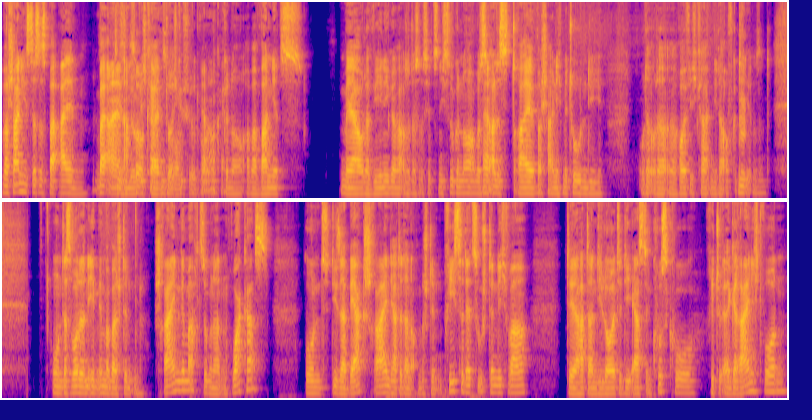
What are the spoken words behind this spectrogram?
Wahrscheinlich ist das es bei allen bei allen diese ach so, Möglichkeiten okay, so. durchgeführt Ja, wurde. okay. Genau. Aber wann jetzt mehr oder weniger, also das ist jetzt nicht so genau, aber es Ja. sind alles drei wahrscheinlich Methoden, die oder oder äh, Häufigkeiten, die da aufgetreten sind. Und das wurde dann eben immer bei bestimmten Schreien gemacht, sogenannten Huacas. Und dieser Bergschrein, der hatte dann auch einen bestimmten Priester, der zuständig war. Der hat dann die Leute, die erst in Cusco rituell gereinigt wurden,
